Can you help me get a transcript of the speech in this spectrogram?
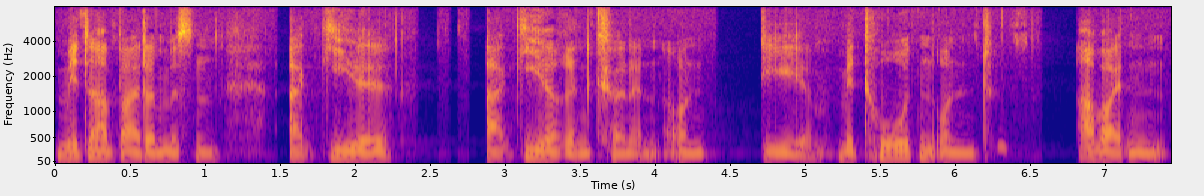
Mitarbeiter müssen agil agieren können und die Methoden und Arbeiten,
